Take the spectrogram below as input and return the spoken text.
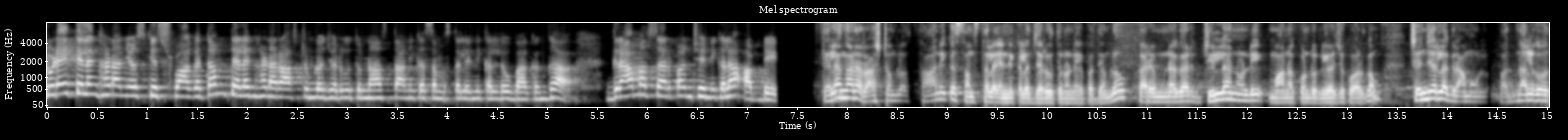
టుడే తెలంగాణ న్యూస్కి స్వాగతం. తెలంగాణ రాష్ట్రంలో జరుగుతున్న స్థానిక సంస్థల ఎన్నికల్లో భాగంగా గ్రామ సర్పంచ్ ఎన్నికల అప్డేట్. తెలంగాణ రాష్ట్రంలో స్థానిక సంస్థల ఎన్నికలు జరుగుతున్న నేపథ్యంలో కరీంనగర్ జిల్లా నుండి మానకొండ నియోజకవర్గం చెంజర్ల గ్రామంలో పద్నాలుగవ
